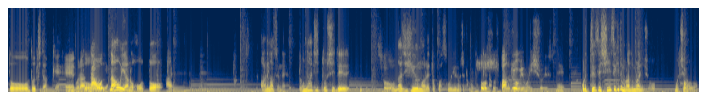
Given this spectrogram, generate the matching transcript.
と、どっちだっけ、えーっと直哉。の方と、はい。あれなんですよね、同じ年で、そう。同じ日生まれとか、そういうのじゃなかったっけな？そうそう、誕生日も一緒です。これ、全然親戚でもなんでもないんでしょ？もち多ろん。分、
